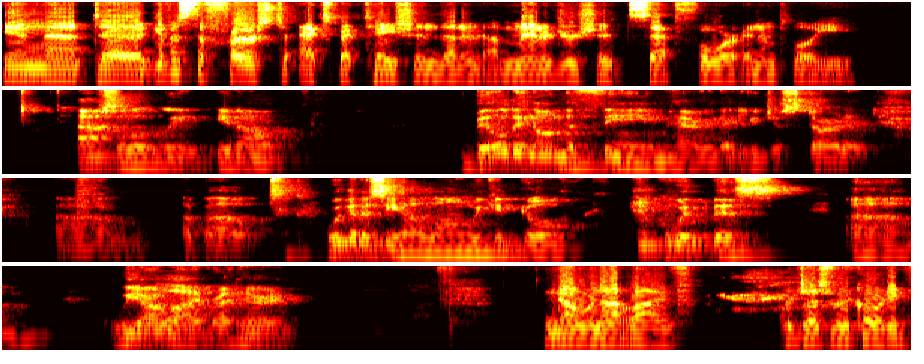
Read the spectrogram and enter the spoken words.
in that uh, give us the first expectation that a, a manager should set for an employee. Absolutely. You know, building on the theme, Harry, that you just started um, about, we're going to see how long we could go with this. Um, we are live, right, Harry? No, we're not live. We're just recording.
